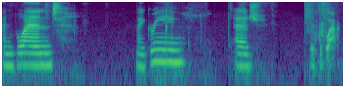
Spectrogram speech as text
and blend my green edge with the black.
